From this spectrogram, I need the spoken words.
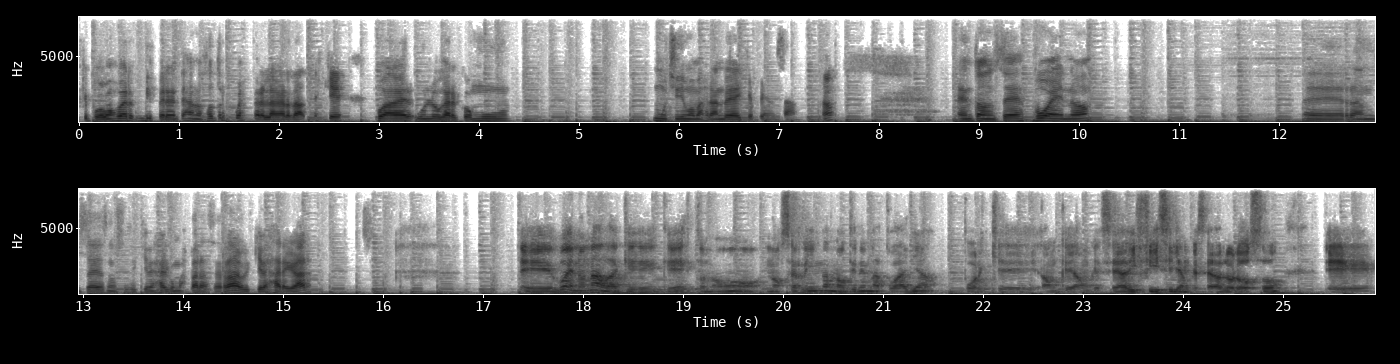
que podemos ver diferentes a nosotros, pues, pero la verdad es que puede haber un lugar común muchísimo más grande del que pensamos, ¿no? Entonces, bueno, eh, no sé si quieres algo más para cerrar, o quieres agregar. Eh, bueno, nada, que, esto no, no se rindan, no tienen la toalla, porque aunque, aunque sea difícil y aunque sea doloroso, eh,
